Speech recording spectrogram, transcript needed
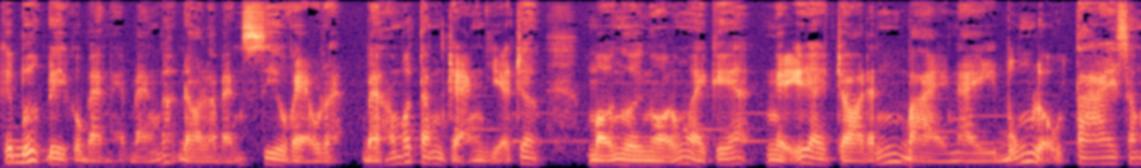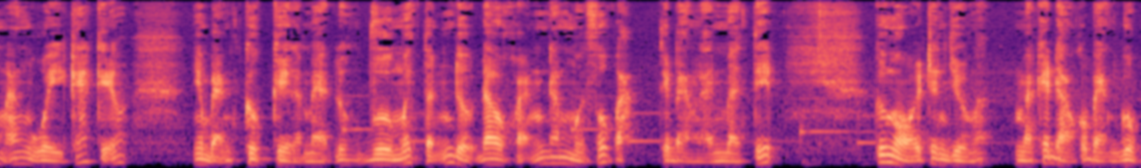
cái bước đi của bạn này bạn bắt đầu là bạn siêu vẹo rồi. Bạn không có tâm trạng gì hết trơn. Mọi người ngồi ở ngoài kia nghĩ ra trò đánh bài này, búng lỗ tai, xong ăn quỳ các kiểu. Nhưng bạn cực kỳ là mệt luôn, vừa mới tỉnh được đâu khoảng 5-10 phút à thì bạn lại mệt tiếp. Cứ ngồi trên giường á, mà cái đầu của bạn gục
